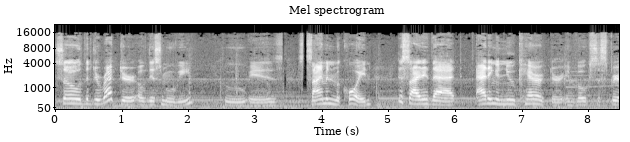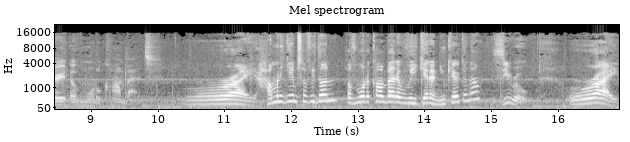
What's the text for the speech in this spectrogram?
So the director of this movie, who is Simon McQuoid, decided that adding a new character invokes the spirit of Mortal Kombat. Right. How many games have we done of Mortal Kombat and we get a new character now? Zero. Right.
